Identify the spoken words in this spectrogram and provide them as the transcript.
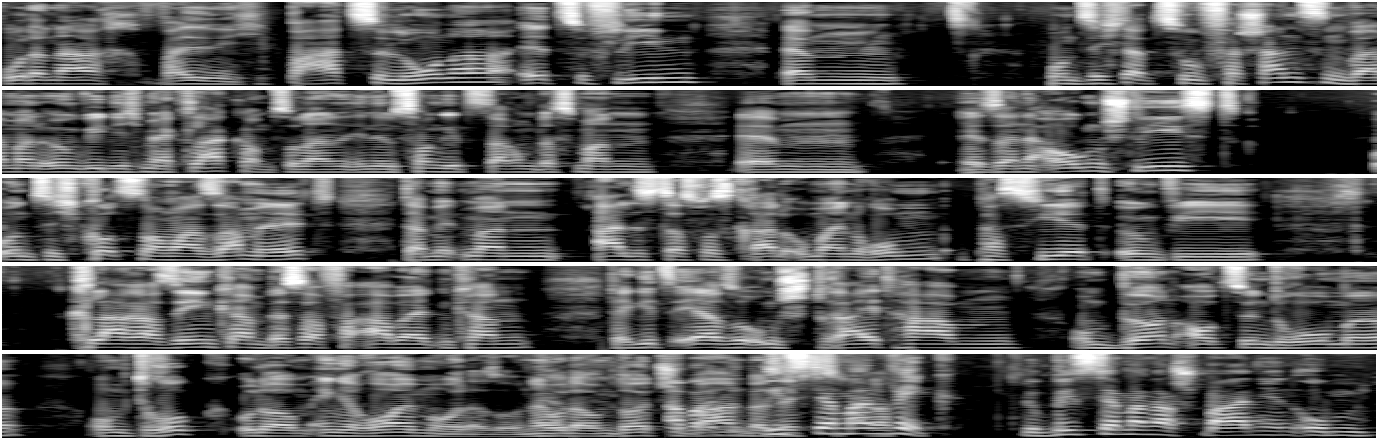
oder nach, weiß ich nicht, Barcelona äh, zu fliehen. Ähm, und sich dazu verschanzen, weil man irgendwie nicht mehr klarkommt, sondern in dem Song geht es darum, dass man ähm, äh, seine Augen schließt und sich kurz nochmal sammelt, damit man alles das, was gerade um einen rum passiert, irgendwie klarer sehen kann, besser verarbeiten kann. Da geht es eher so um Streit haben, um Burnout-Syndrome, um Druck oder um enge Räume oder so, ne? oder um Deutsche aber Bahn du bei bist ja 60 mal Grad. weg. Du bist ja mal nach Spanien, um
